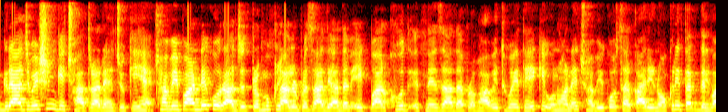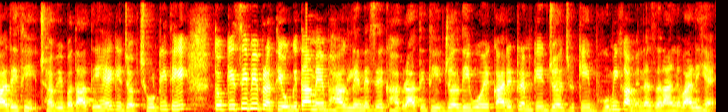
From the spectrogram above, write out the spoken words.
ग्रेजुएशन की छात्रा रह चुकी है। छवि पांडे को राजद प्रमुख लालू प्रसाद यादव एक बार खुद इतने ज़्यादा प्रभावित हुए थे कि उन्होंने छवि को सरकारी नौकरी तक दिलवा दी थी। छवि बताती है कि जब छोटी थी तो किसी भी प्रतियोगिता में भाग लेने से घबराती थी। जल्द ही वो एक कार्यक्रम की जज की भूमिका में नज़र आने वाली है।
